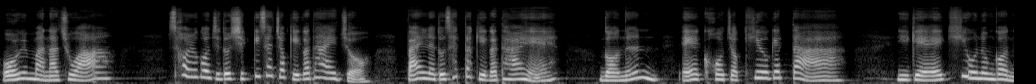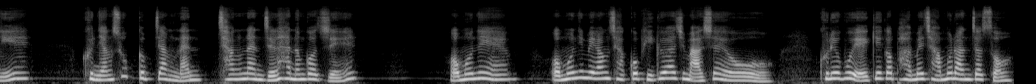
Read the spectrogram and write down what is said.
얼마나 좋아. 설거지도 식기세척기가 다 해줘. 빨래도 세탁기가 다 해. 너는 애 거저 키우겠다. 이게 애 키우는 거니? 그냥 소꿉장난, 장난질 하는 거지. 어머님, 어머님이랑 자꾸 비교하지 마세요. 그리고 애기가 밤에 잠을 안 자서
